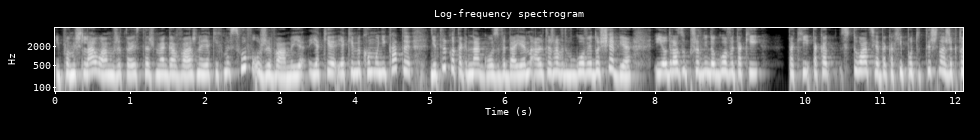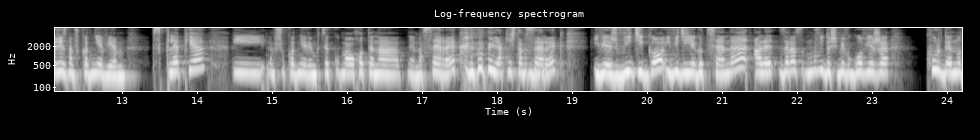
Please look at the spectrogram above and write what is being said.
i pomyślałam, że to jest też mega ważne, jakich my słów używamy, jakie, jakie my komunikaty nie tylko tak na głos wydajemy, ale też nawet w głowie do siebie. I od razu przyszedł mi do głowy taki, taki, taka sytuacja, taka hipotetyczna, że ktoś jest na przykład, nie wiem, w sklepie i na przykład, nie wiem, chce, ma ochotę na, na serek, jakiś tam mhm. serek i wiesz, widzi go i widzi jego cenę, ale zaraz mówi do siebie w głowie, że kurde, no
